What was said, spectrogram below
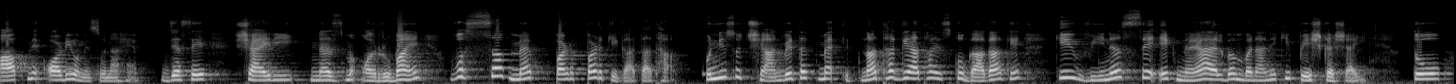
आपने ऑडियो में सुना है। जैसे शायरी, नज्म और रुबाएँ, वो सब मैं पढ़ पढ़ के गाता था। उन्नीस सौ छियानवे तक मैं इतना थक गया था इसको गा गा के कि वीनस से एक नया एल्बम बनाने की पेशकश आई। तो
